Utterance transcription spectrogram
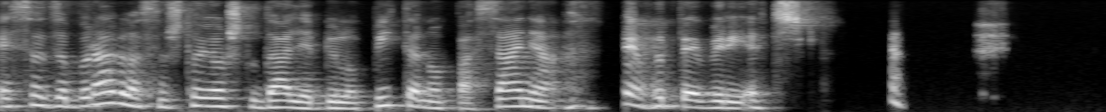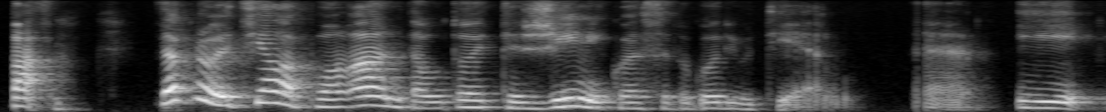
E sad, zaboravila sam što je još tu dalje bilo pitano, pa Sanja, evo tebi riječ. Pa, zapravo je cijela poanta u toj težini koja se dogodi u tijelu. E, I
